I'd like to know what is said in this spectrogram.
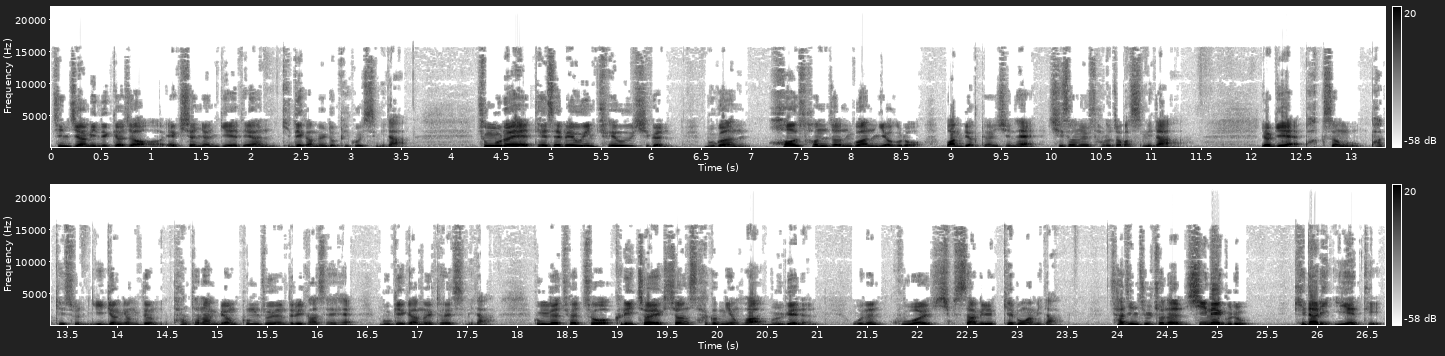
진지함이 느껴져 액션 연기에 대한 기대감을 높이고 있습니다. 충무로의 대세 배우인 최우식은 무관 허선전관 역으로 완벽 변신해 시선을 사로잡았습니다. 여기에 박성우, 박희순, 이경영 등 탄탄한 명품 조연들이 가세해 무게감을 더했습니다. 국내 최초 크리처 액션 사극 영화 물개는 오는 9월 13일 개봉합니다. 사진 출처는 시네그룹, 키다리 ENT,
